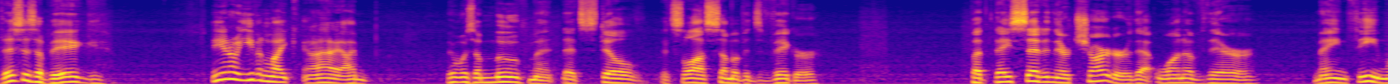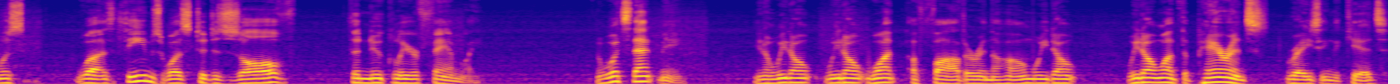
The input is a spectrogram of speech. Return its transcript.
this is a big, you know, even like I, I'm, there was a movement that's still, it's lost some of its vigor. But they said in their charter that one of their main theme was, was themes was to dissolve the nuclear family. Now, what's that mean? You know, we don't we don't want a father in the home. We don't we don't want the parents raising the kids.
